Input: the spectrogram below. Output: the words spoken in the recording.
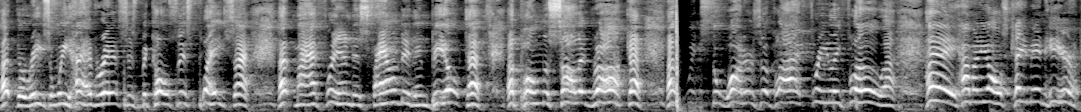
uh, the reason we have rest is because this place, uh, uh my friend, is founded and built uh, upon the solid rock of uh, which the waters of life freely flow. hey, how many y'all came in here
